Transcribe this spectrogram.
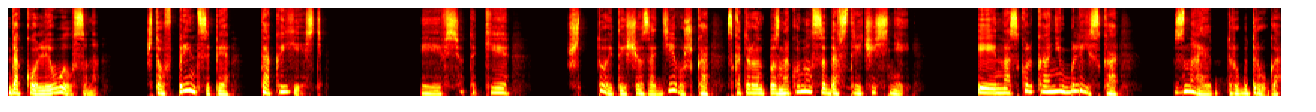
до Колли Уилсона что в принципе так и есть. И все таки что это еще за девушка, с которой он познакомился до встречи с ней? И насколько они близко знают друг друга?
